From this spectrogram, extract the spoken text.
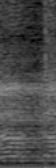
And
